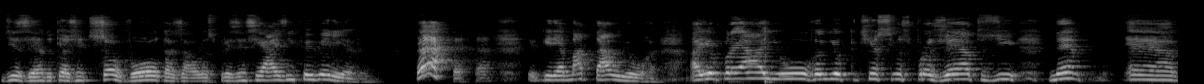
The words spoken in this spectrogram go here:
dizendo que a gente só volta às aulas presenciais em fevereiro. eu queria matar o Johan. Aí eu falei, ah, Johan, e eu que tinha assim os projetos de, né, é,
